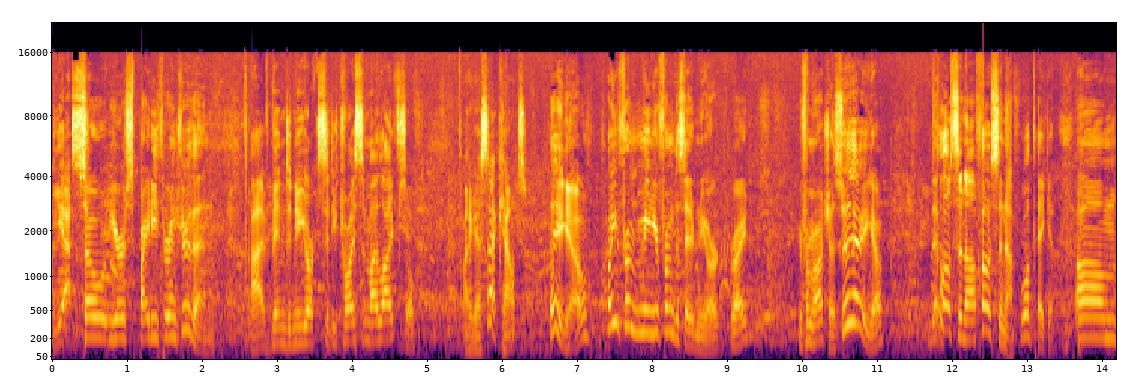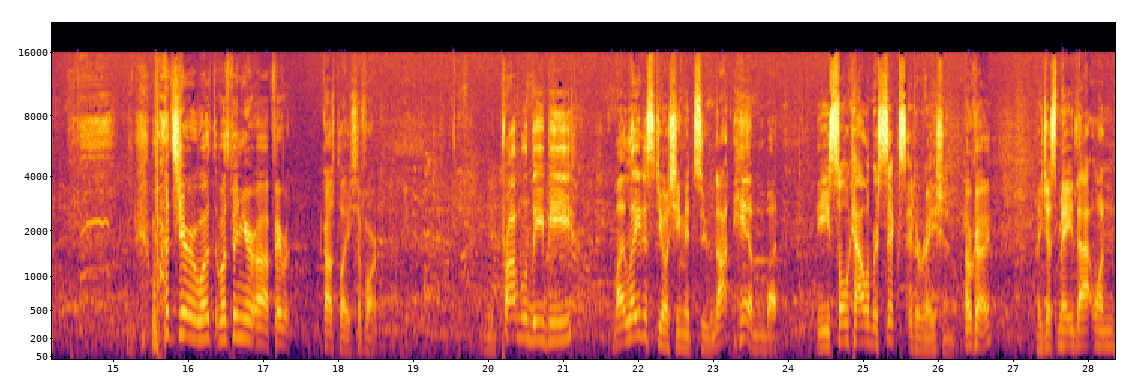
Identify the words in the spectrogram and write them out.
yes. so you're Spidey through and through. Then I've been to New York City twice in my life, so I guess that counts. there you go. Well, you from? I mean, you're from the state of New York, right? You're from Rochester. There you go. Close enough. Close enough. We'll take it. Um, what's your what, What's been your uh, favorite cosplay so far? Would probably be my latest Yoshimitsu. Not him, but the Soul Calibur 6 iteration. Okay. I just made that one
